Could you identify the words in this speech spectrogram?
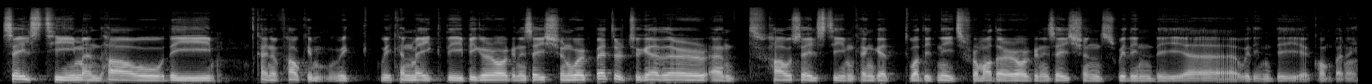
sales team and how the kind of how can we we can make the bigger organization work better together and how sales team can get what it needs from other organizations within the uh, within the company.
